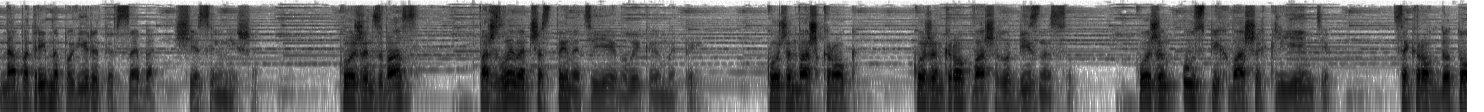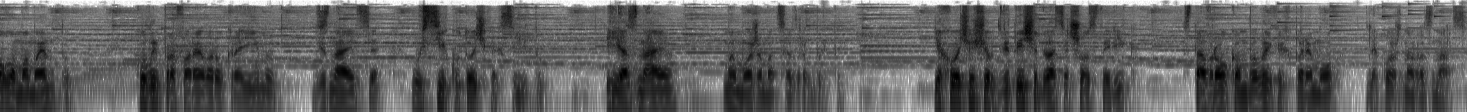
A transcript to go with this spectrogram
нам потрібно повірити в себе ще сильніше. Кожен з вас важлива частина цієї великої мети. Кожен ваш крок, кожен крок вашого бізнесу, кожен успіх ваших клієнтів це крок до того моменту, коли про Forever Україну дізнаються у всіх куточках світу. І я знаю, ми можемо це зробити. Я хочу, щоб 2026 рік став роком великих перемог для кожного з нас.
